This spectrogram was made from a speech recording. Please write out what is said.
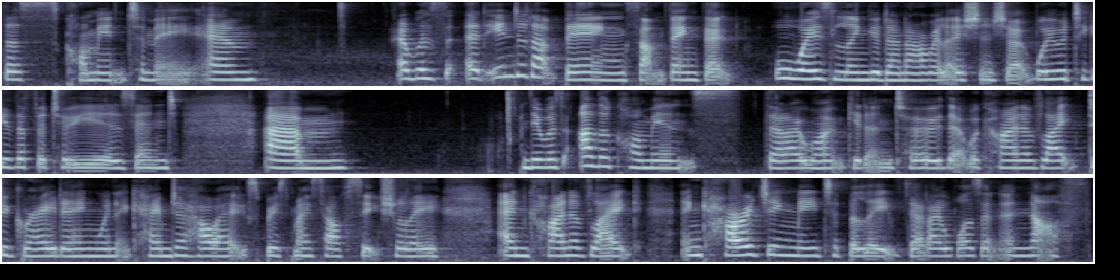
this comment to me and it was it ended up being something that always lingered in our relationship. We were together for 2 years and um there was other comments that I won't get into that were kind of like degrading when it came to how I expressed myself sexually and kind of like encouraging me to believe that I wasn't enough.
